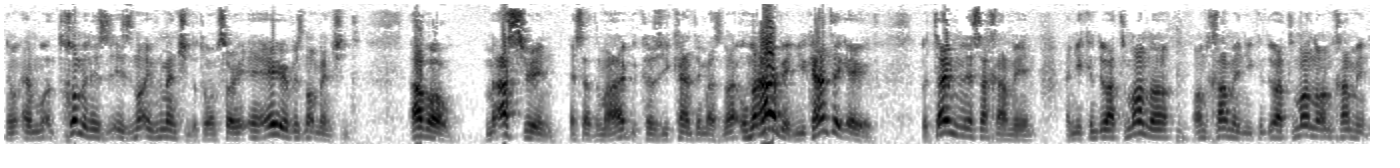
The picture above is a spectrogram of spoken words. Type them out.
and Tchumen is, is not even mentioned at all. I'm sorry, Erev is not mentioned. Avo, Ma'asrin esadmai, because you can't take Ma'asrin, Uma'arvin, you can't take Erev. But Taimnis Achamin, and you can do Atmana on Chamin, you can do Atmana on Chamin.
